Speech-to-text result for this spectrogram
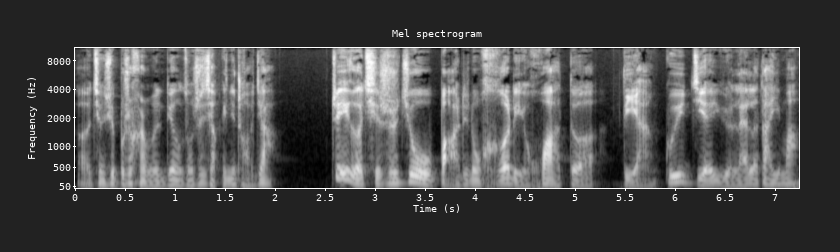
呃情绪不是很稳定，总是想跟你吵架。这个其实就把这种合理化的点归结于来了大姨妈。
